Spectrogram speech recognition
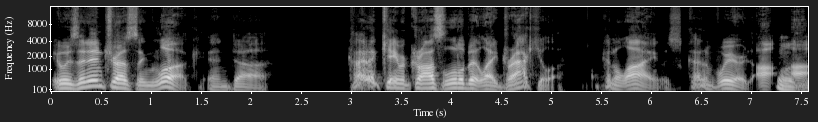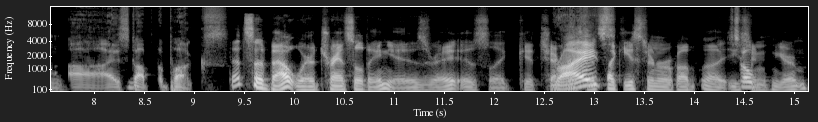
it was an interesting look. And uh kind of came across a little bit like Dracula. Gonna lie, it was kind of weird. Ah, ah, Well, ah, I stopped the pucks. That's about where Transylvania is, right? Is like Czech, Right? It's like Eastern Republic, uh, So- Eastern Europe.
